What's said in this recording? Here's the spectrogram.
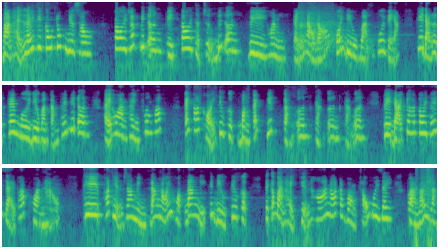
Bạn hãy lấy cái cấu trúc như sau. Tôi rất biết ơn vì tôi thật sự biết ơn vì hoàn cảnh nào đó với điều bạn vui vẻ. Khi đã liệt kê 10 điều bạn cảm thấy biết ơn, hãy hoàn thành phương pháp cách thoát khỏi tiêu cực bằng cách viết cảm ơn cảm ơn cảm ơn. Vì đã cho tôi thấy giải pháp hoàn hảo khi phát hiện ra mình đang nói hoặc đang nghĩ cái điều tiêu cực, thì các bạn hãy chuyển hóa nó trong vòng 60 giây và nói rằng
